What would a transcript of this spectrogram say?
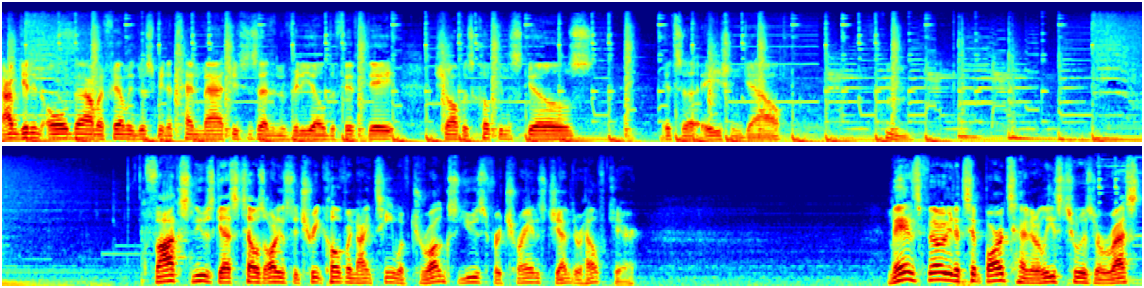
I'm getting old now. My family just made a 10 matches. She said in the video, the fifth date, show off his cooking skills. It's a Asian gal. Hmm. Fox News guest tells audience to treat COVID 19 with drugs used for transgender healthcare. Man's failure to tip bartender leads to his arrest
